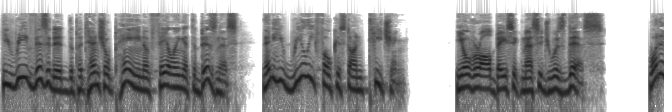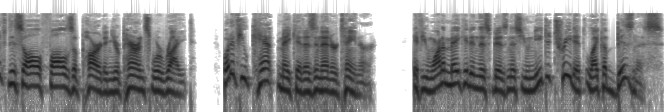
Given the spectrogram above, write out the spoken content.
he revisited the potential pain of failing at the business. Then he really focused on teaching. The overall basic message was this. What if this all falls apart and your parents were right? What if you can't make it as an entertainer? If you want to make it in this business, you need to treat it like a business.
